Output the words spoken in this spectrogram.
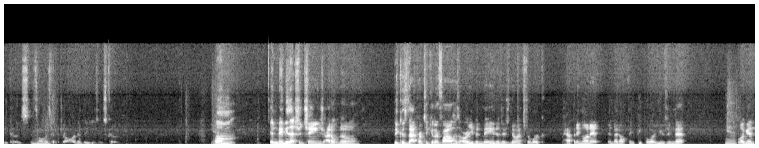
because it's Mm. always going to draw into the user's code. Yeah. Um, and maybe that should change. I don't know, because that particular file has already been made and there's no extra work happening on it, and I don't think people are using that Yeah. plugin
